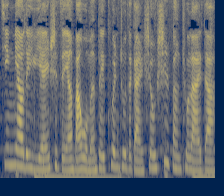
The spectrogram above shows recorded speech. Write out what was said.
精妙的语言是怎样把我们被困住的感受释放出来的？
